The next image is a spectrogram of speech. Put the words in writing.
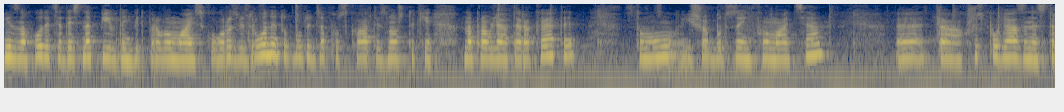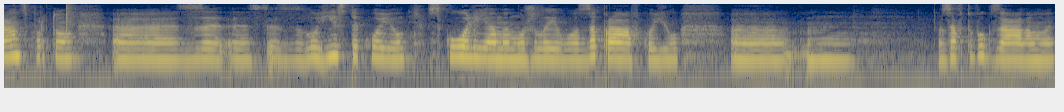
Він знаходиться десь на південь від Первомайського. Розвідрони тут будуть запускати, знову ж таки направляти ракети. Тому і що буде за інформація? Е, Так, щось пов'язане з транспортом, з, е, з, з логістикою, з коліями, можливо, з заправкою, е, з автовокзалами.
